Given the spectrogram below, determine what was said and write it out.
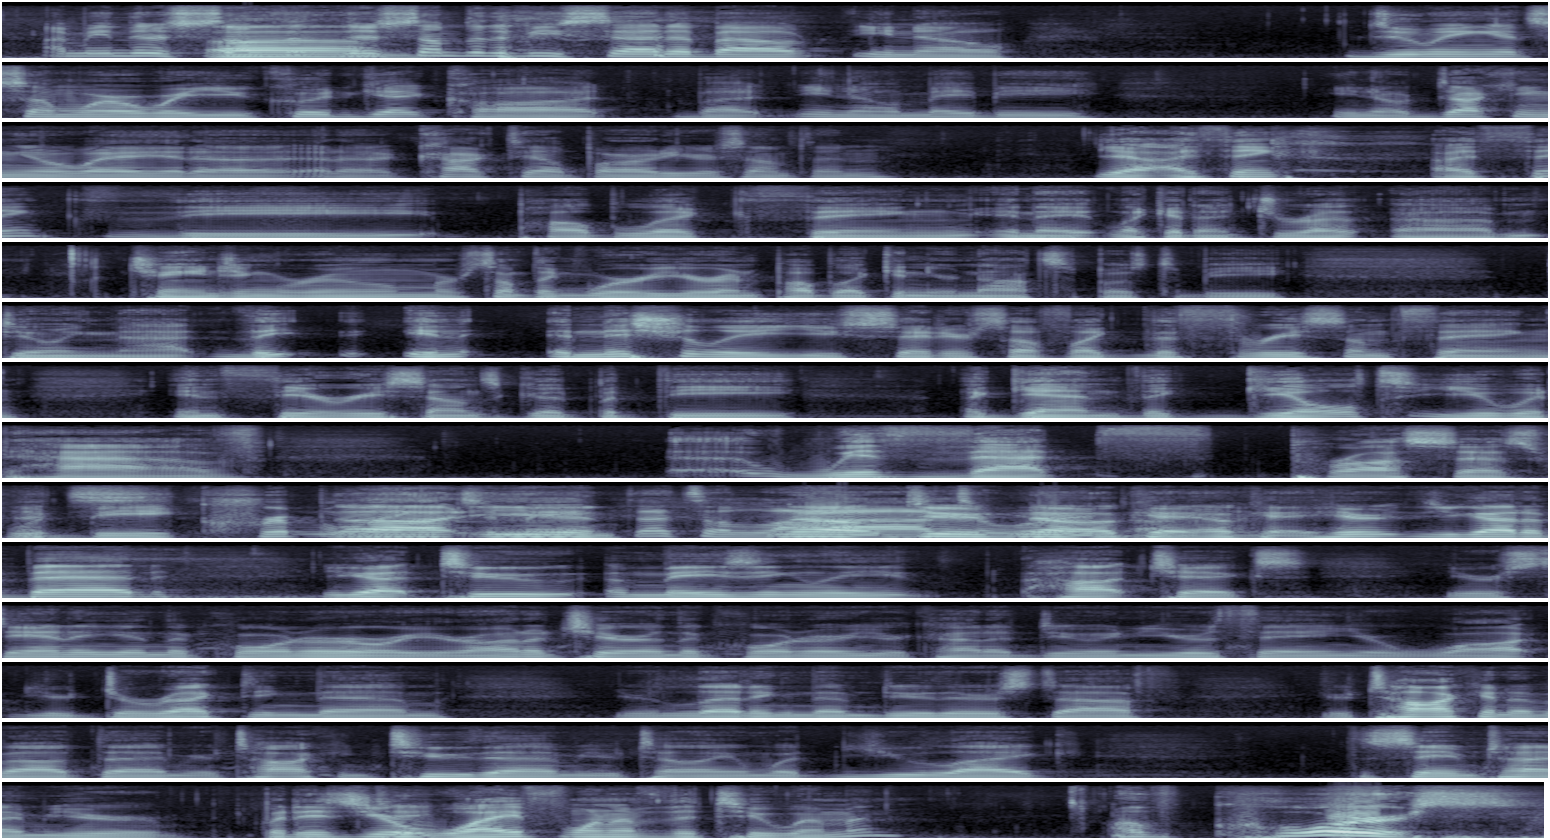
I mean, there's something there's Um, something to be said about you know doing it somewhere where you could get caught, but you know maybe you know ducking away at a at a cocktail party or something. Yeah, I think I think the public thing in a like in a dress, um, changing room or something where you're in public and you're not supposed to be doing that. The in initially you say to yourself like the threesome thing in theory sounds good, but the again, the guilt you would have uh, with that th- process would be crippling Not to even. me. That's a No, lot to dude. worry No, okay, man. okay. Here you got a bed. You got two amazingly hot chicks. You're standing in the corner, or you're on a chair in the corner. You're kind of doing your thing. You're wa- You're directing them. You're letting them do their stuff. You're talking about them. You're talking to them. You're telling them what you like. At the same time, you're But is your Take- wife one of the two women? of course,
